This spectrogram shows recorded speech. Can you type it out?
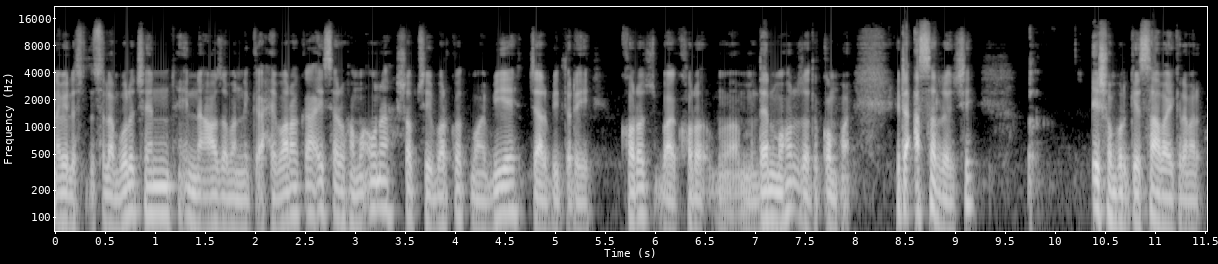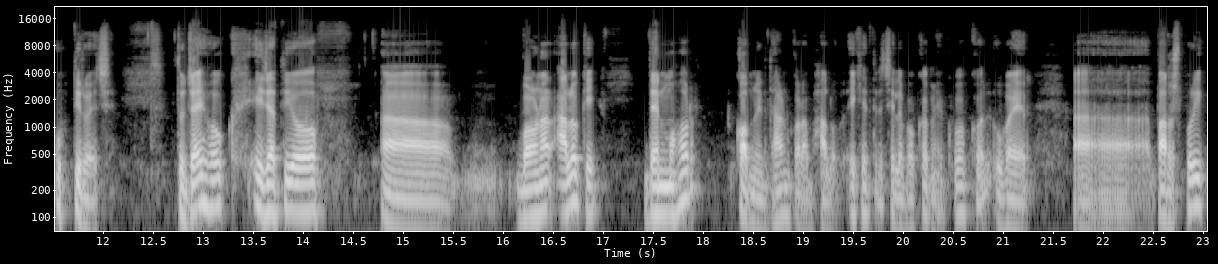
নবী আলাইসাল্লাম বলেছেন, ইন্না আজমান নিকা হেবারকা ইসার হামাউনা সবচেয়ে বরকতময় বিয়ে, যার ভিতরে খরচ বা খর, দেনমোহর যত কম হয়। এটা আসার রয়েছে। এ সম্পর্কে সাহবাইকরামের উক্তি রয়েছে। তো যাই হোক এই জাতীয় বর্ণার আলোকে দেনমোহর কম নির্ধারণ করা ভালো। এক্ষেত্রে ছেলেপক্ষ, মেয়েপক্ষ উভয়ের পারস্পরিক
